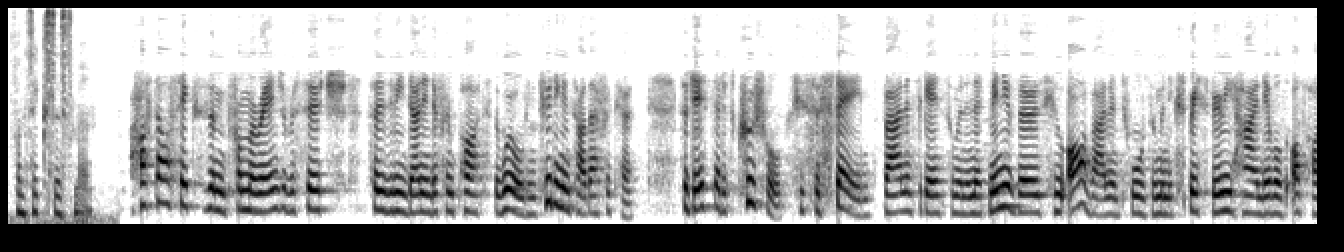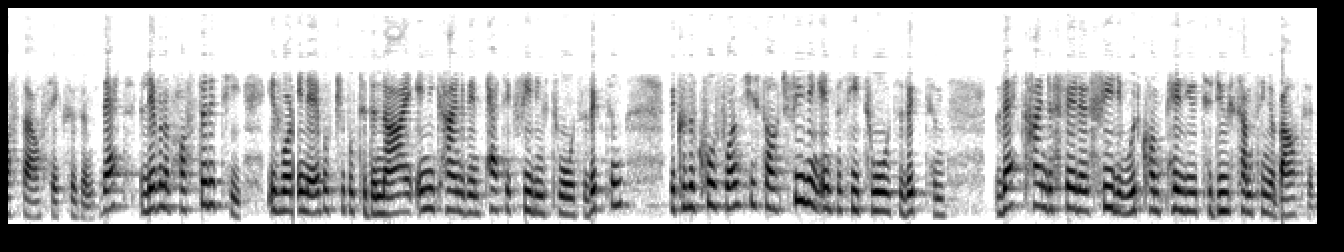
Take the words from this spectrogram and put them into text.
van seksisme. Hostile sexism from a range of research studies being done in different parts of the world, including in South Africa, suggest that it's crucial to sustain violence against women and that many of those who are violent towards women express very high levels of hostile sexism. That level of hostility is what enables people to deny any kind of empathic feelings towards the victim because, of course, once you start feeling empathy towards the victim, that kind of fellow feeling would compel you to do something about it.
